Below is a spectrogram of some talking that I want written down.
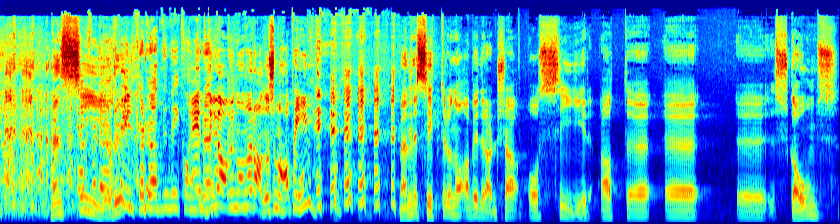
Men sier du Tenker du at de Endelig har vi noen araner som har penger! Men sitter du nå, Abid Raja, og sier at uh, eh, eh, scones,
